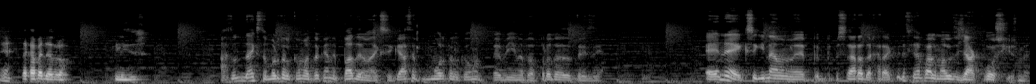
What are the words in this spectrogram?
Ε, 15 ευρώ. Please. Αυτό εντάξει, το Mortal Kombat το έκανε πάντα μεταξύ. Κάθε Mortal Kombat που έβγαινε από τα πρώτα τα 3D. Ε, ναι, ξεκινάμε με 40 χαρακτήρες και θα βάλουμε άλλους 200 με.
